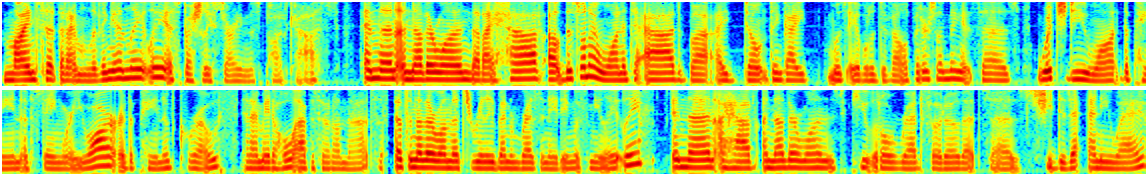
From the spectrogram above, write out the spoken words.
mindset that I'm living in lately, especially starting this podcast. And then another one that I have, oh, this one I wanted to add, but I don't think I was able to develop it or something. It says, Which do you want, the pain of staying where you are or the pain of growth? And I made a whole episode on that. So that's another one that's really been resonating with me lately. And then I have another one, this cute little red photo that says, She did it anyway.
